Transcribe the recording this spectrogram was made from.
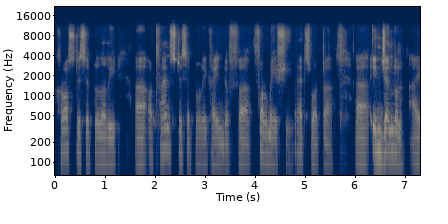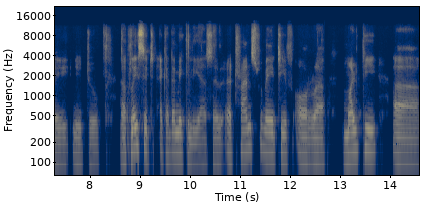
cross-disciplinary uh, or transdisciplinary kind of uh, formation. That's what, uh, uh in general, I need to uh, place it academically as a, a transformative or uh,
